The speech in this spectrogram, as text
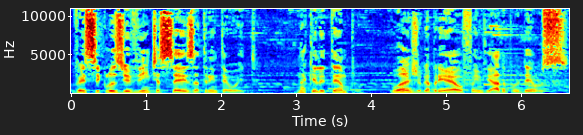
versículos de 26 a 38. Naquele tempo, o anjo Gabriel foi enviado por Deus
